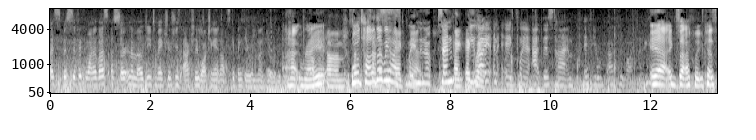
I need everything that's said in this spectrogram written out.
a specific one of us a certain emoji to make sure she's actually watching it, not skipping through a majority. Uh, right? Okay, um, We'll tell her that we have- eggplant. Wait, no, no. Send Egg- Eli eggplant. an eggplant at this time if you're actually watching. Yeah, exactly. Because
